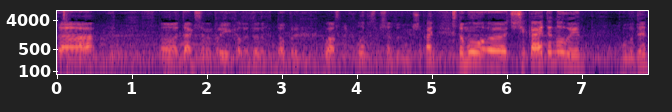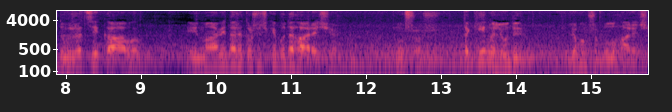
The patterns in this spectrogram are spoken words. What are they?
Да. О, так, це ми приїхали до добрих, класних хлопців, зараз будемо їх шукати. Тому е, чекайте новин. Буде дуже цікаво. І навіть навіть трошечки буде гаряче. Ну що ж, такі ми люди любимо, щоб було гаряче.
